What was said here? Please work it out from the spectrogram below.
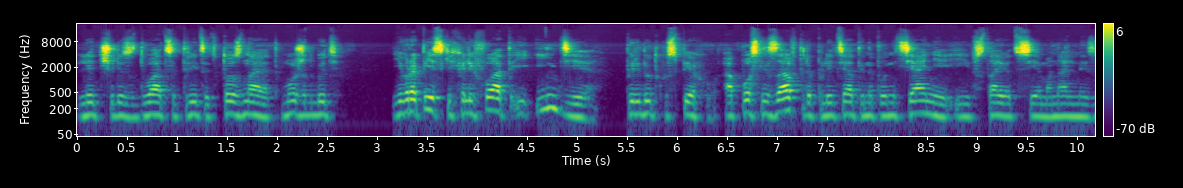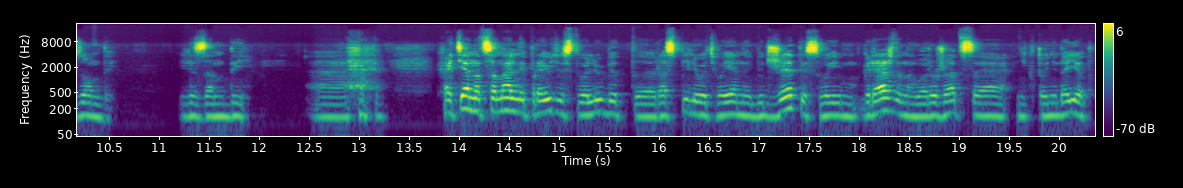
лет через 20-30, кто знает, может быть, европейский халифат и Индия придут к успеху, а послезавтра полетят инопланетяне и вставят все манальные зонды или зонды. А, хотя национальные правительства любят э, распиливать военные бюджеты, своим гражданам вооружаться никто не дает.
